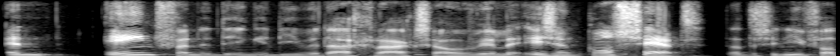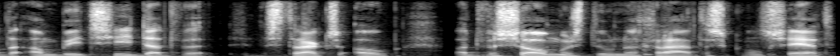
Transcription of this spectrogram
En een van de dingen die we daar graag zouden willen is een concert. Dat is in ieder geval de ambitie. Dat we straks ook, wat we zomers doen, een gratis concert.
